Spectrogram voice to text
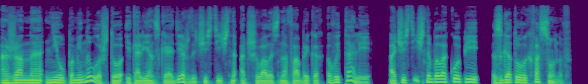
А Жанна не упомянула, что итальянская одежда частично отшивалась на фабриках в Италии, а частично была копией с готовых фасонов.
